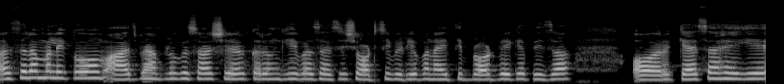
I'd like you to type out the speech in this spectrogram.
अस्सलाम वालेकुम आज मैं आप लोगों के साथ शेयर करूँगी। बस ऐसी शॉर्ट सी वीडियो बनाई थी ब्रॉडवे के पिज़्ज़ा और कैसा है ये?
